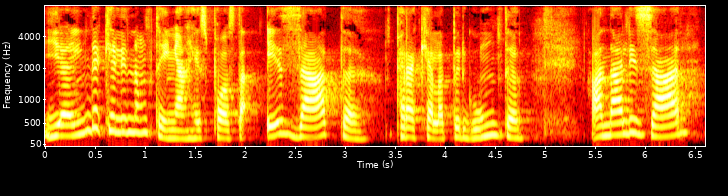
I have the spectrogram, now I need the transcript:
e, ainda que ele não tenha a resposta exata para aquela pergunta, analisar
